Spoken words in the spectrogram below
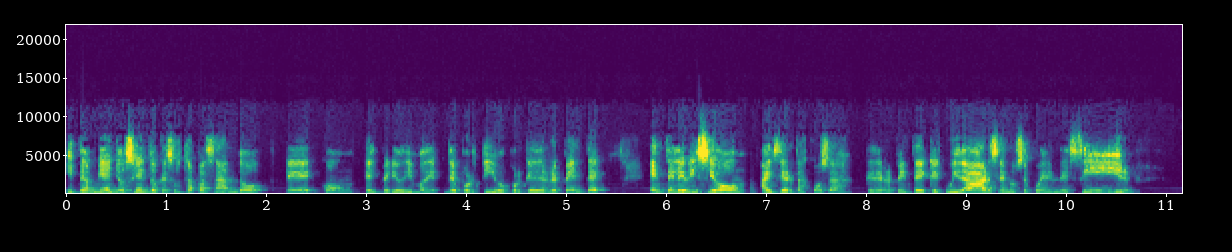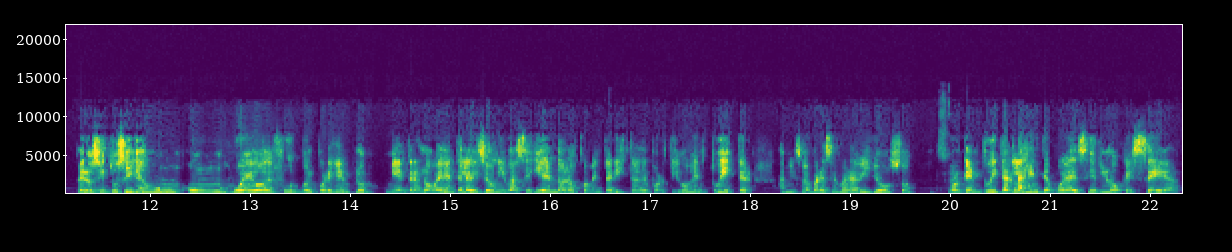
Y también yo siento que eso está pasando eh, con el periodismo deportivo, porque de repente en televisión hay ciertas cosas que de repente hay que cuidarse, no se pueden decir, pero si tú sigues un, juego de fútbol, por ejemplo, mientras lo ves en televisión y vas siguiendo a los comentaristas deportivos en Twitter, a mí eso me parece maravilloso, porque en Twitter la gente puede decir lo que sea.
